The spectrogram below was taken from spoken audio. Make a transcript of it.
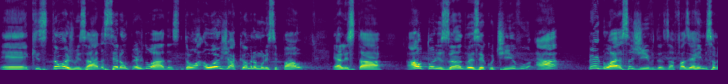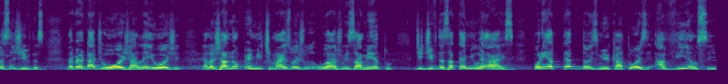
é, que estão ajuizadas, serão perdoadas. Então, hoje a Câmara Municipal ela está autorizando o Executivo a perdoar essas dívidas, a fazer a remissão dessas dívidas. Na verdade, hoje, a lei hoje, ela já não permite mais o, aju o ajuizamento de dívidas até mil reais. Porém, até 2014, haviam-se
